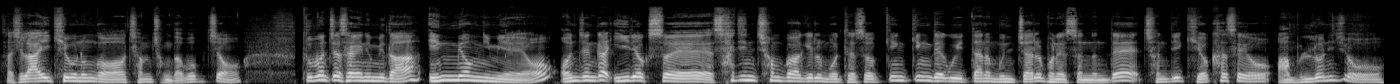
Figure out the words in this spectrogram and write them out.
사실 아이 키우는 거 참 정답 없죠. 두 번째 사연입니다. 익명님이에요. 언젠가 이력서에 사진 첨부하기를 못해서 낑낑대고 있다는 문자를 보냈었는데 천디 기억하세요? 아 물론이죠.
